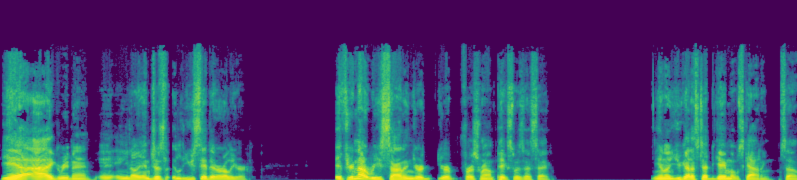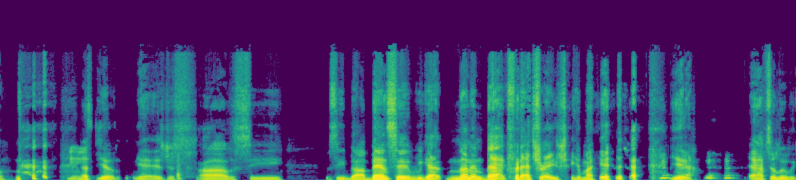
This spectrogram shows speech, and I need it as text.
Yeah, I agree, man. And, and, you know, and just you said it earlier. If you're not re-signing your your first round picks, what does that say? You know, you got to step the game up with scouting. So mm. that's yeah, yeah. It's just uh let's see. Let's see. Uh, ben said we got Nunn in back for that trade. Shaking my head. yeah, absolutely.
